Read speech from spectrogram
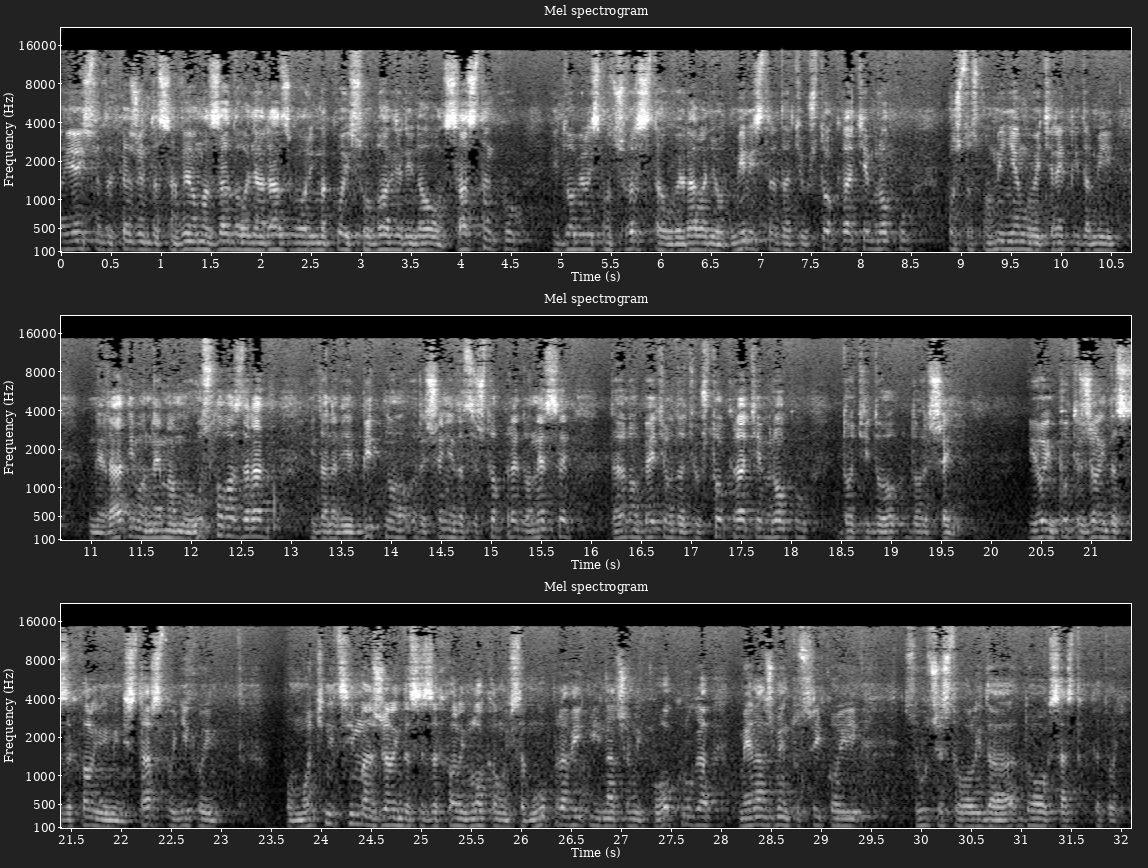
Pa ja isto da kažem da sam veoma zadovoljan razgovorima koji su obavljeni na ovom sastanku i dobili smo čvrsta uveravanja od ministra da će u što kraćem roku, pošto smo mi njemu već rekli da mi ne radimo, nemamo uslova za rad i da nam je bitno rešenje da se što pre donese, da je on obećao da će u što kraćem roku doći do, do rešenja. I ovim putem želim da se zahvalim i ministarstvu i njihovim pomoćnicima, želim da se zahvalim lokalnoj samoupravi i načelniku okruga, menadžmentu, svi koji su učestvovali da do ovog sastanka dođe.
